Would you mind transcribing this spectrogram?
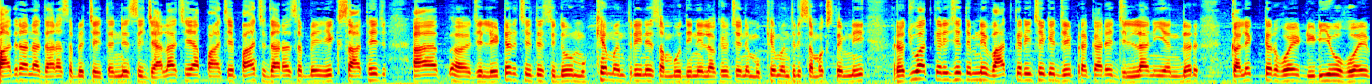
પાદરાના ધારાસભ્ય ચૈતન્યસિંહ ઝાલા છે. આ પાંચે પાંચ ધારાસભ્ય એક સાથે જ આ જે લેટર છે તે સીધો મુખ્યમંત્રીને સંબોધીને લખ્યો છે અને મુખ્યમંત્રી સમક્ષ તેમની રજૂઆત કરી છે. તેમણે વાત કરી છે કે જે પ્રકારે જિલ્લાની અંદર કલેક્ટર હોય, ડીડીઓ હોય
